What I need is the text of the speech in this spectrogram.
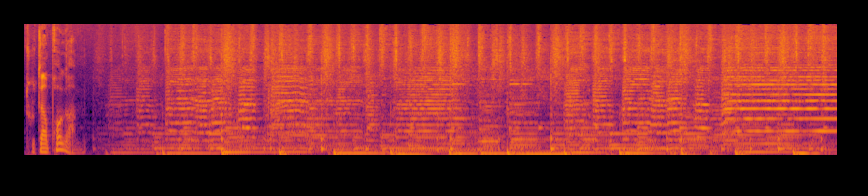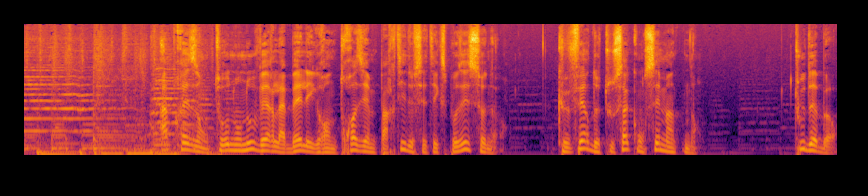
Tout un programme. À présent, tournons-nous vers la belle et grande troisième partie de cet exposé sonore. Que faire de tout ça qu'on sait maintenant? Tout d'abord,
